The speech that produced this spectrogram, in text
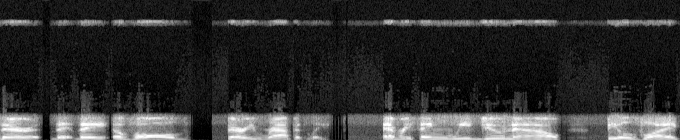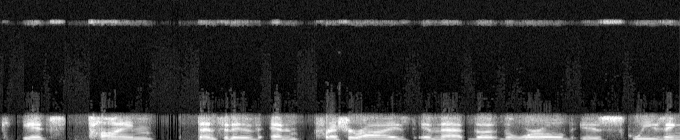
they're they, they evolve very rapidly. Everything we do now feels like it's time sensitive and pressurized and that the the world is squeezing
